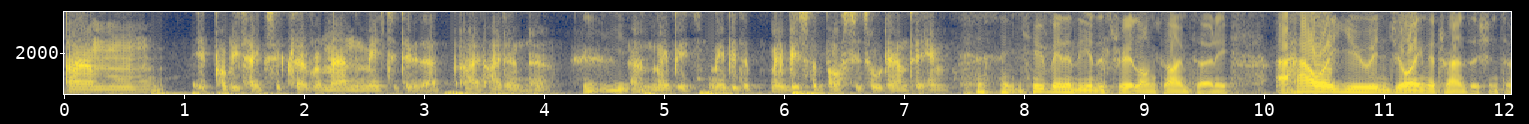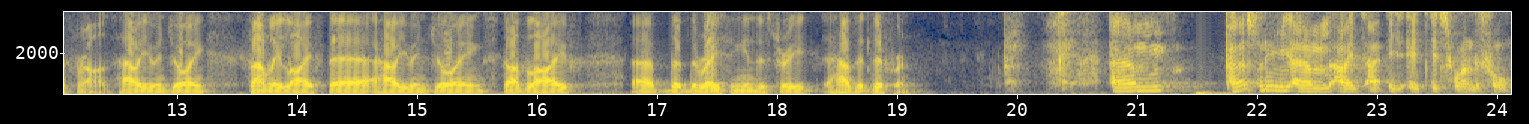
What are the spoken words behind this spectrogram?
um, it probably takes a cleverer man than me to do that. I, I don't know. Uh, maybe, maybe the maybe it's the boss. It's all down to him. You've been in the industry a long time, Tony. Uh, how are you enjoying the transition to France? How are you enjoying family life there? How are you enjoying stud life? Uh, the the racing industry. How's it different? Um, personally, um, I, I, it, it's wonderful.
